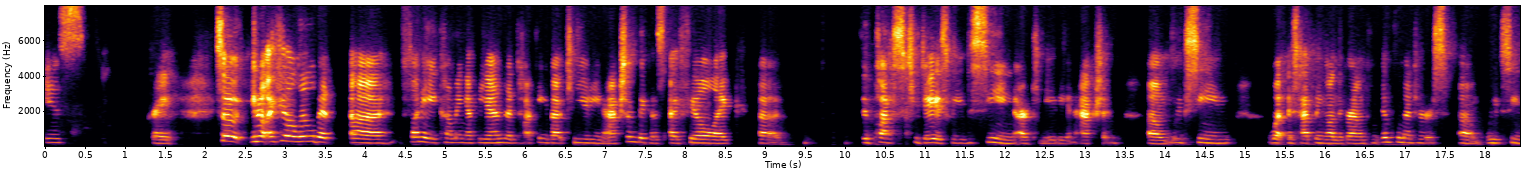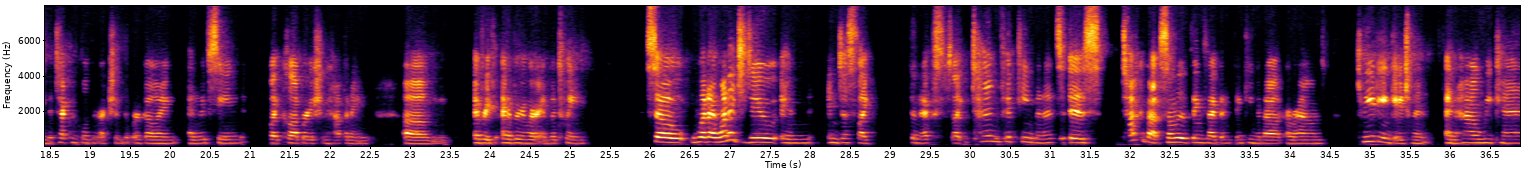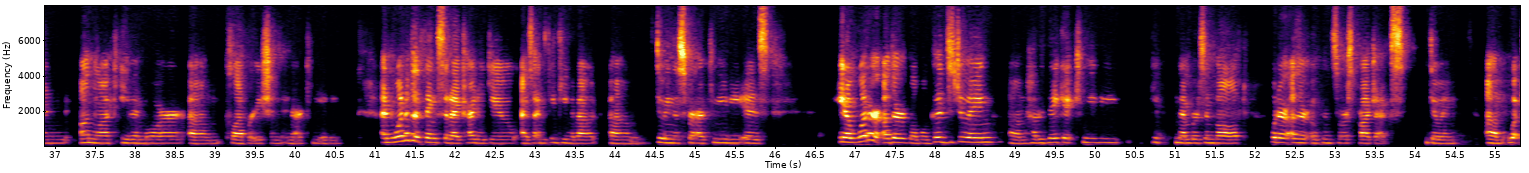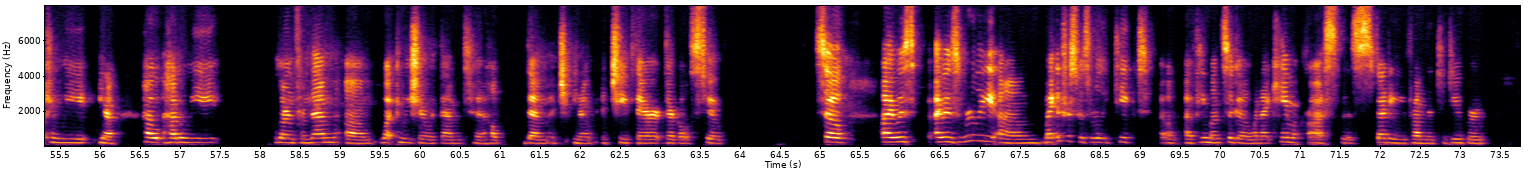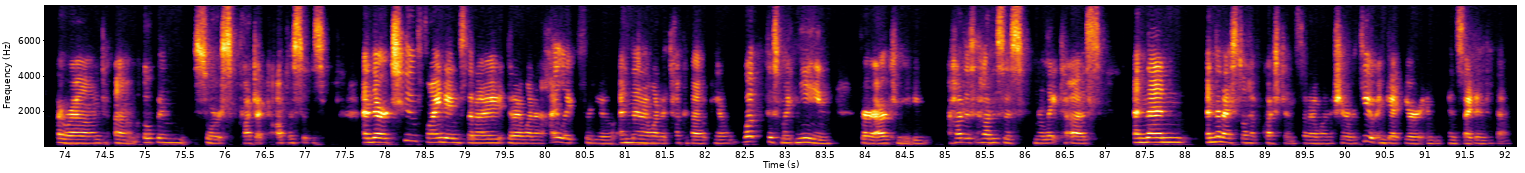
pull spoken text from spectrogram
is Great. So, you know, I feel a little bit uh, funny coming at the end and talking about community in action because I feel like uh, the past two days we've seen our community in action. Um, we've seen what is happening on the ground from implementers. Um, we've seen the technical direction that we're going, and we've seen like collaboration happening um, every everywhere in between. So what I wanted to do in in just like the next like 10, 15 minutes is talk about some of the things I've been thinking about around community engagement and how we can unlock even more um, collaboration in our community. And one of the things that I try to do as I'm thinking about um, doing this for our community is, you know, what are other global goods doing? Um, how do they get community members involved? What are other open source projects doing? Um, what can we, you know, how, how do we learn from them? Um, what can we share with them to help them, you know, achieve their, their goals too? So I was I was really um, my interest was really piqued a, a, few months ago when I came across this study from the TODO group around um, open source project offices. And there are two findings that I that I want to highlight for you, and then I want to talk about you know what this might mean for our community. How does how does this relate to us? And then and then I still have questions that I want to share with you and get your in, insight into them.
